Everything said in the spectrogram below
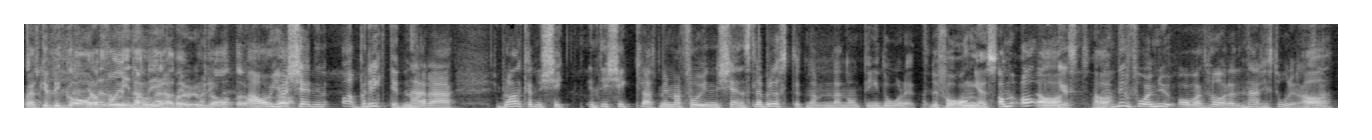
Och jag skulle bli galen om mina ungar hade gjort du något liknande. Ja, och jag känner ja, på riktigt den här... äh, ibland kan du kick, inte kittlas, men man får ju en känsla i bröstet när, när någonting är dåligt. Du får ångest. Ja, men, ja, ångest. Ja. Den får jag nu av att höra den här historien. Ja, Alltså.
